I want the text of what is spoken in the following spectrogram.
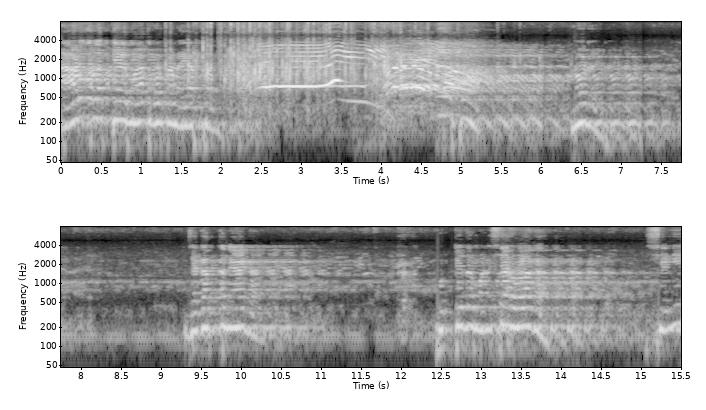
ಕಾಡುದಿಲ್ಲ ಅಂತೇಳಿ ಮಾತು ಕೊಡ್ತಾನ ಅಯ್ಯಪ್ಪ. ನೋಡ್ರಿ. ಜಗತ್ತನ್ಯಾಗ ಹುಟ್ಟಿದ ಮನುಷ್ಯರ ಒಳಗ ಶನಿ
